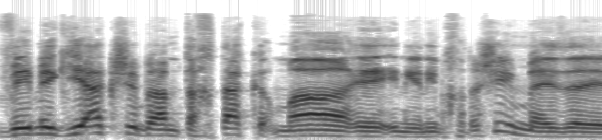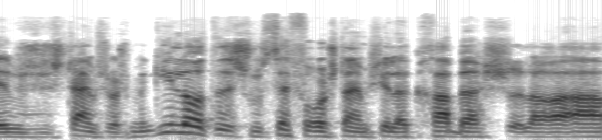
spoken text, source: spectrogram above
אה, והיא מגיעה כשבאמתחתה כמה אה, עניינים חדשים, איזה שתיים שלוש מגילות, איזשהו ספר או שתיים שהיא לקחה בהשאלה,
